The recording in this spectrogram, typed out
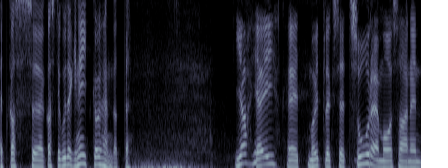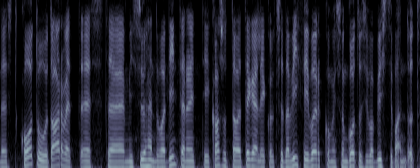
et kas, kas te kuidagi neid ka ühendate? Jah ja ei, et ma ütleks, et suurem osa nendest kodutarvetest, eh, mis ühenduvad internetti, kasutavad tegelikult seda wifi võrku, mis on kodus juba püsti pandud.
